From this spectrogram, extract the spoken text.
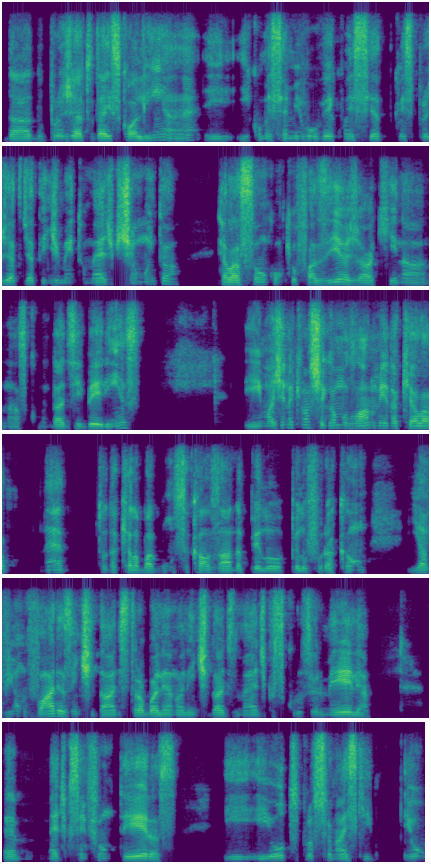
da, do projeto da escolinha, né, e, e, comecei a me envolver com esse, com esse projeto de atendimento médico, que tinha muita relação com o que eu fazia já aqui na, nas comunidades ribeirinhas, e imagina que nós chegamos lá no meio daquela, né, toda aquela bagunça causada pelo, pelo furacão e haviam várias entidades trabalhando ali, entidades médicas, Cruz Vermelha, é, Médicos Sem Fronteiras e, e, outros profissionais que eu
